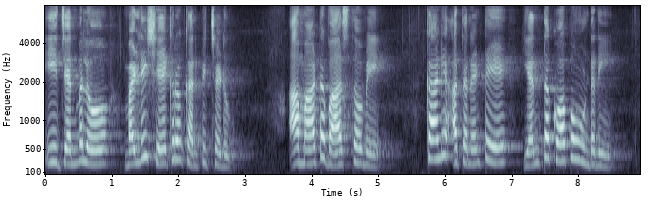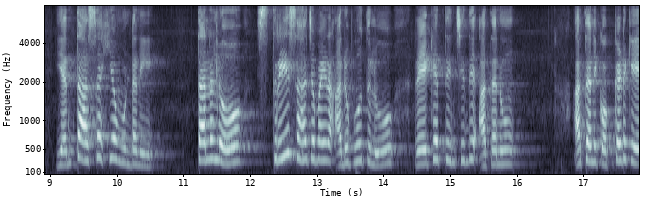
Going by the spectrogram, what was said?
ఈ జన్మలో మళ్ళీ శేఖరం కనిపించడు. ఆ మాట వాస్తవమే. కానీ అతనంటే ఎంత కోపం ఉండని ఎంత అసహ్యం ఉండని తనలో స్త్రీ సహజమైన అనుభూతులు రేకెత్తించింది అతను. అతనికొక్కడికే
